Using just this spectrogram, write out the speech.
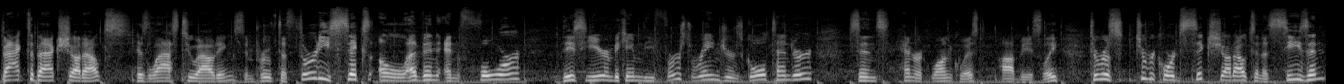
back to back shutouts, his last two outings, improved to 36 11 and 4 this year and became the first Rangers goaltender since Henrik Lundqvist, obviously, to, res- to record six shutouts in a season.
